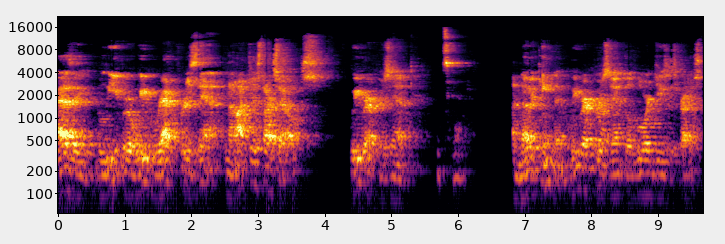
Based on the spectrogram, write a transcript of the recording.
as a believer, we represent not just ourselves, we represent another kingdom. We represent the Lord Jesus Christ.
